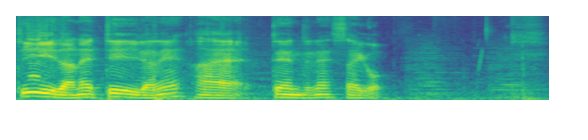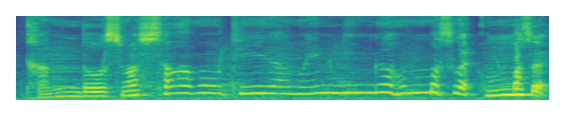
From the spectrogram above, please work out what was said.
T だね、T だね。はい。点でね、最後。感動しましたもう T だのエンディングはほんますごい。ほんますごい。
